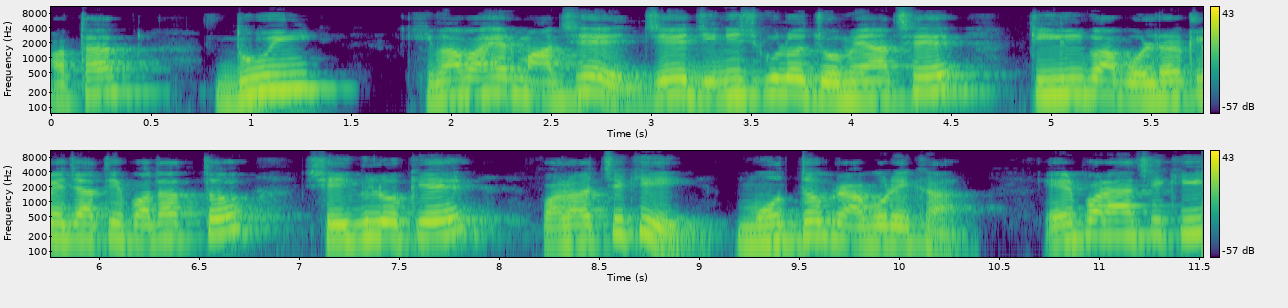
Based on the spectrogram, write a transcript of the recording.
অর্থাৎ দুই হিমাবাহের মাঝে যে জিনিসগুলো জমে আছে টিল বা বোল্ডার ক্লে জাতীয় পদার্থ, সেইগুলোকে বলা হচ্ছে কি, মধ্য গ্রাবরেখা। এরপর আছে কি,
